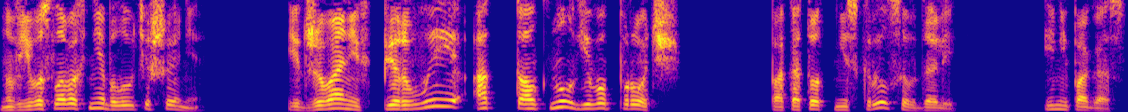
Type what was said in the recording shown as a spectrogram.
но в его словах не было утешения. И Джованни впервые оттолкнул его прочь, пока тот не скрылся вдали и не погас.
